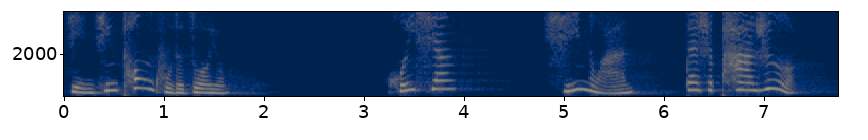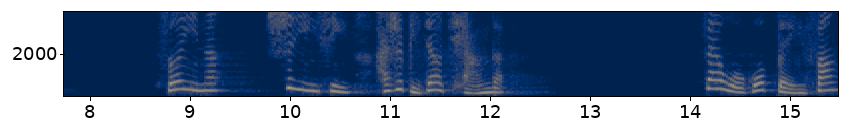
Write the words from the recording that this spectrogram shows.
减轻痛苦的作用。茴香喜暖，但是怕热，所以呢，适应性还是比较强的。在我国北方，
